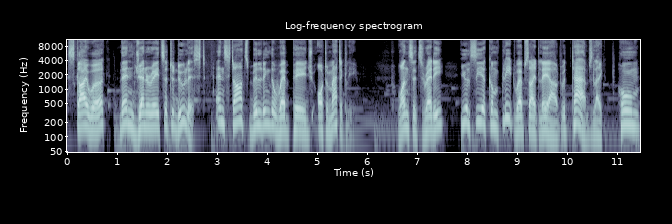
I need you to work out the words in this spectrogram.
Skywork then generates a to-do list and starts building the web page automatically. Once it's ready, you'll see a complete website layout with tabs like Home,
